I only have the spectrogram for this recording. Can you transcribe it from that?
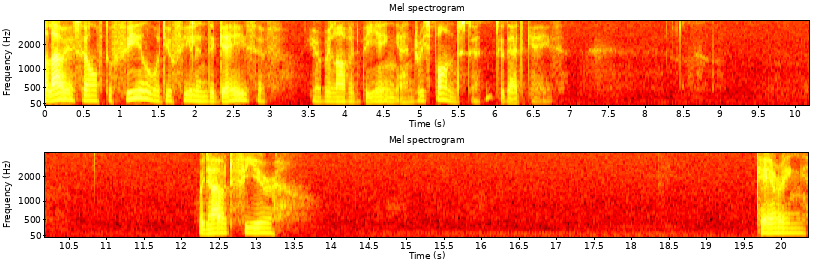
Allow yourself to feel what you feel in the gaze of your beloved being and respond to, to that gaze. Without fear, caring,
